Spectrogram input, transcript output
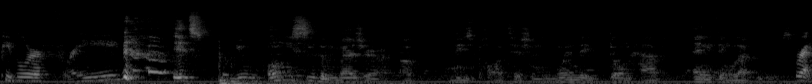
People are afraid. it's you only see the measure of these politicians when they don't have anything left to lose. right.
